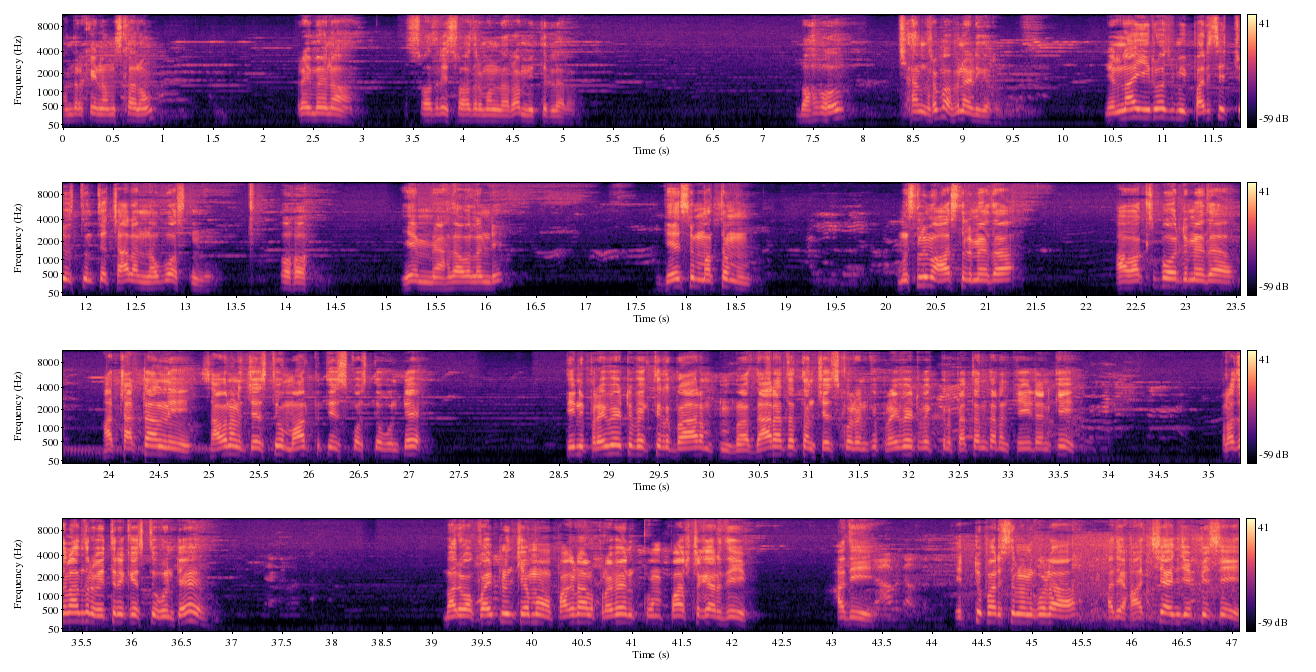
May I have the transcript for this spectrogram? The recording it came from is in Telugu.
అందరికీ నమస్కారం. ప్రియమైన సోదరి సోదరమన్నారా మిత్రులారా. బాబు చంద్రబాబు నాయుడు గారు నిన్న ఈరోజు మీ పరిస్థితి చూస్తుంటే చాలా నవ్వు వస్తుంది. ఓహో ఏం మేధావులండి. దేశం మొత్తం ముస్లిం ఆస్తుల మీద ఆ వక్స్ బోర్డు మీద ఆ చట్టాలని సవరణ చేస్తూ మార్పు తీసుకొస్తూ ఉంటే దీన్ని ప్రైవేటు వ్యక్తుల భారం దారాదత్తం చేసుకోవడానికి ప్రైవేటు వ్యక్తులు పెత్తంతరం చేయడానికి ప్రజలందరూ వ్యతిరేకిస్తూ ఉంటే మరి ఒకవైపు నుంచేమో పగడాల ప్రవీణ్ పాస్టర్ గారిది అది ఎట్టు పరిస్థితులను కూడా అది హత్య అని చెప్పేసి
